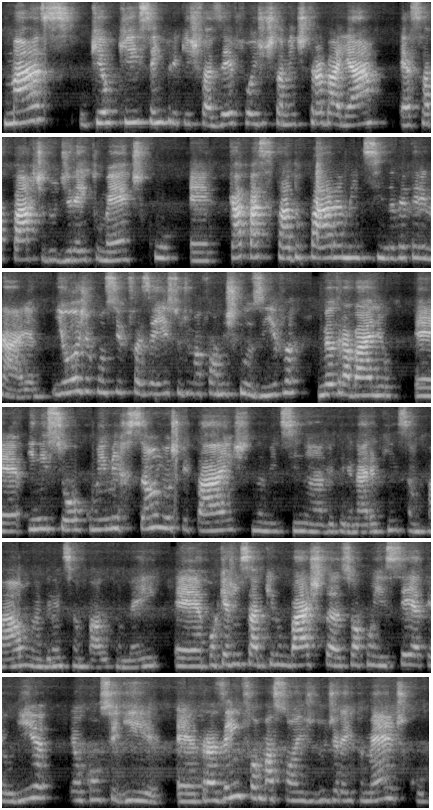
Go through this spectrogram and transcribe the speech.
mas o que eu quis, sempre quis fazer foi justamente trabalhar essa parte do direito médico é, capacitado para a medicina veterinária. E hoje eu consigo fazer isso de uma forma exclusiva. O meu trabalho é, iniciou com imersão em hospitais na medicina veterinária aqui em São Paulo, na Grande São Paulo também, é, porque a gente sabe que não basta só conhecer a teoria, eu consegui é, trazer informações do direito médico,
